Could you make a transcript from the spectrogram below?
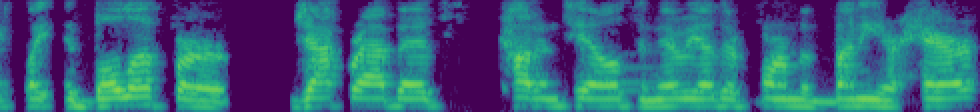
like, like Ebola for jackrabbits, cottontails, and every other form of bunny or hare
